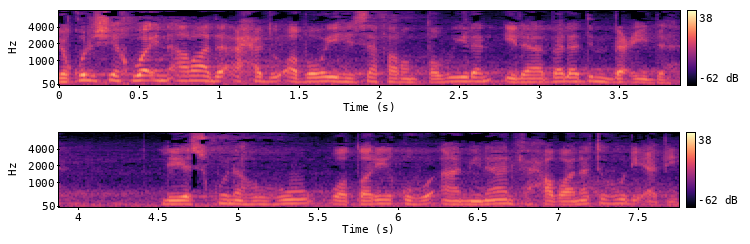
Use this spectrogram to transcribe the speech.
يقول الشيخ وإن أراد أحد أبويه سفرا طويلا إلى بلد بعيدة ليسكنه هو وطريقه آمنان فحضانته لأبيه.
